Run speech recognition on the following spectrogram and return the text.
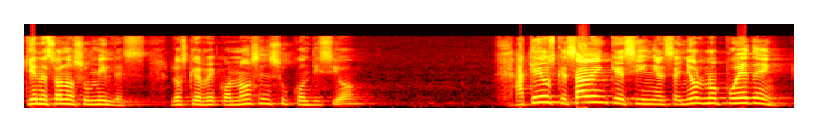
¿Quiénes son los humildes? Los que reconocen su condición. Aquellos que saben que sin el Señor no pueden.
